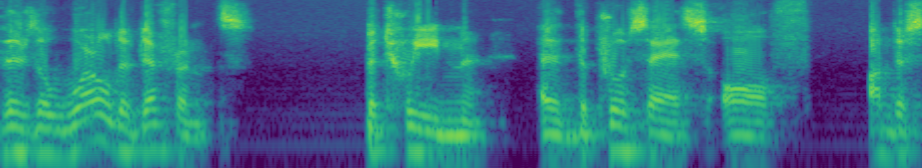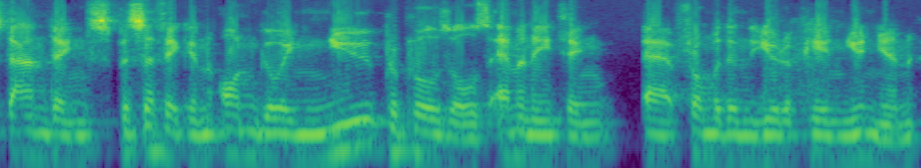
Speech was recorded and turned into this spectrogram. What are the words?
there's a world of difference between uh, the process of understanding specific and ongoing new proposals emanating uh, from within the European Union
